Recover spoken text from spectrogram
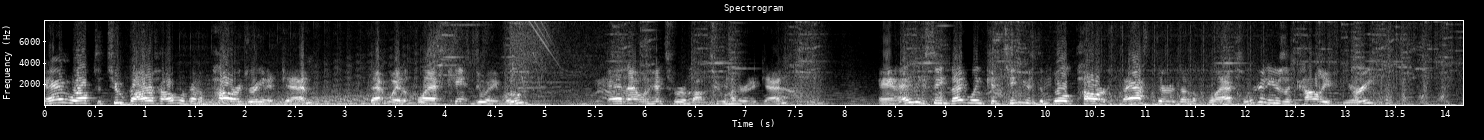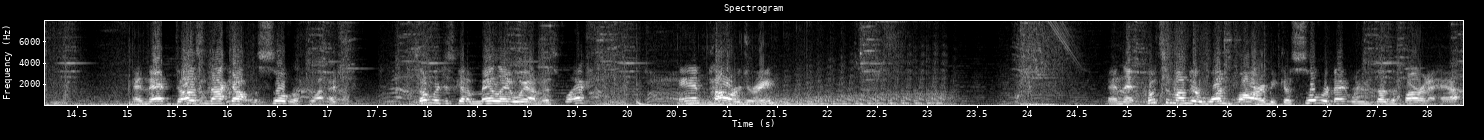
And we're up to two bars. However, we're going to Power Drain again. That way the Flash can't do any moves. And that one hits for about 200 again. And as you see, Nightwing continues to build power faster than the Flash. So we're going to use a Kali Fury. And that does knock out the Silver Flash. So we're just going to melee away on this Flash. And Power Drain. And that puts him under one bar because Silver Nightwing does a bar and a half.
